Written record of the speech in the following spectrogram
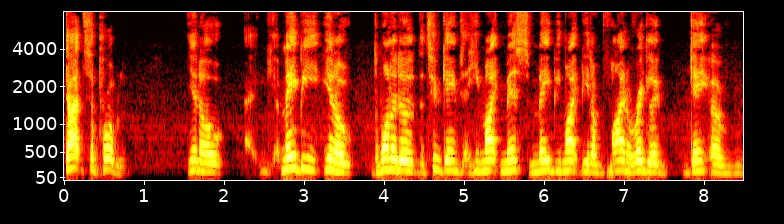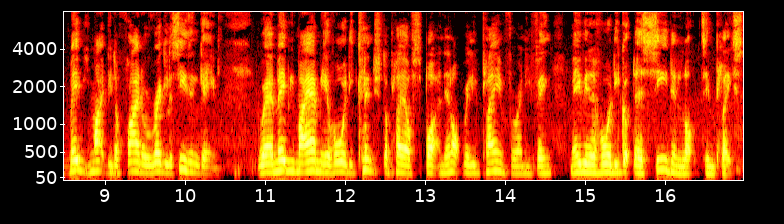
that's a problem. You know, maybe you know one of the the two games that he might miss, maybe might be the final regular game, uh, maybe might be the final regular season game, where maybe Miami have already clinched the playoff spot and they're not really playing for anything. Maybe they've already got their seeding locked in place.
